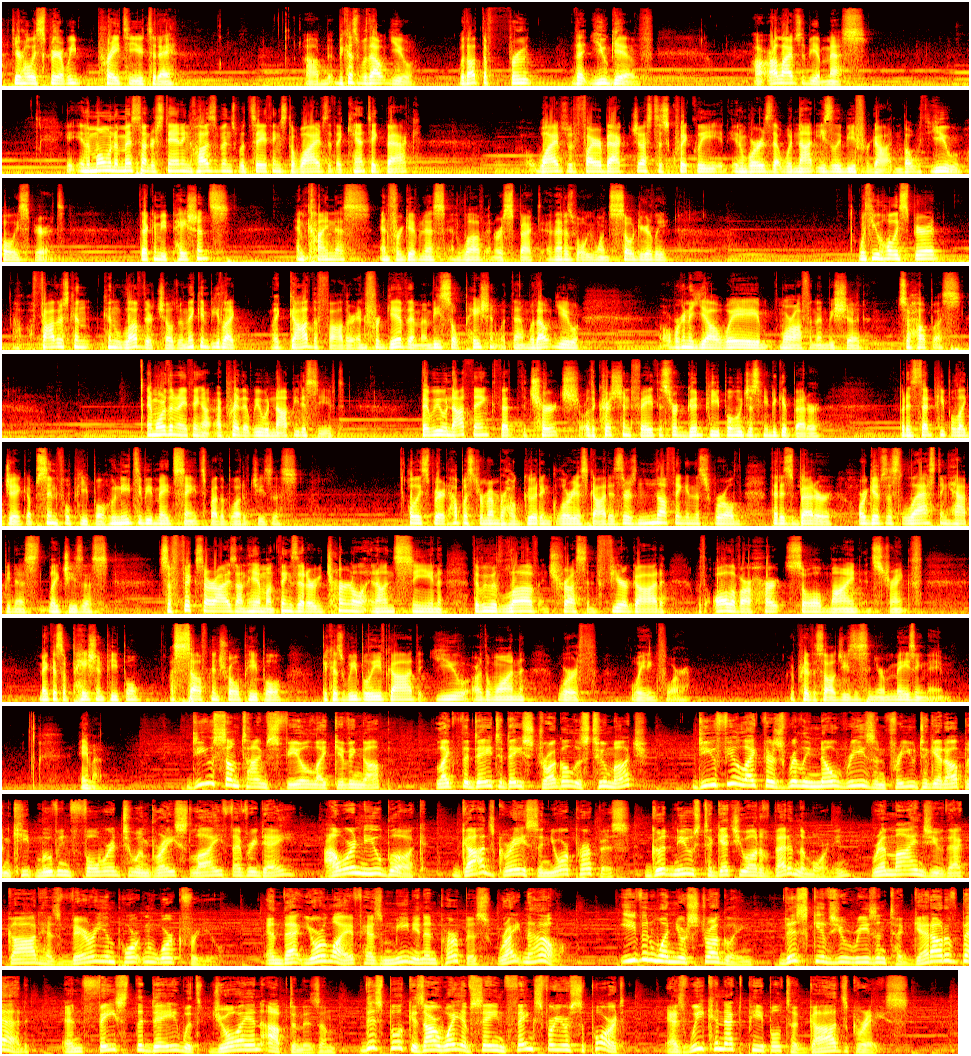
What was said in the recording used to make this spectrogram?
Dear Holy Spirit, we pray to you today uh, because without you, without the fruit that you give, our, lives would be a mess. In the moment of misunderstanding, husbands would say things to wives that they can't take back wives would fire back just as quickly in words that would not easily be forgotten. But with you, Holy Spirit, there can be patience and kindness and forgiveness and love and respect. And that is what we want so dearly. With you, Holy Spirit, fathers can, can love their children. They can be like, like God the Father and forgive them and be so patient with them. Without you, we're going to yell way more often than we should. So help us. And more than anything, I pray that we would not be deceived, that we would not think that the church or the Christian faith is for good people who just need to get better, but instead people like Jacob, sinful people who need to be made saints by the blood of Jesus. Holy Spirit, help us to remember how good and glorious God is. There's nothing in this world that is better or gives us lasting happiness like Jesus. So fix our eyes on Him, on things that are eternal and unseen, that we would love and trust and fear God with all of our heart, soul, mind, and strength. Make us a patient people, a self controlled people, because we believe, God, that you are the one worth waiting for. We pray this all, Jesus, in your amazing name. Amen. Do you sometimes feel like giving up? Like the day to day struggle is too much? Do you feel like there's really no reason for you to get up and keep moving forward to embrace life every day? Our new book, God's Grace and Your Purpose Good News to Get You Out of Bed in the Morning, reminds you that God has very important work for you and that your life has meaning and purpose right now. Even when you're struggling, this gives you reason to get out of bed and face the day with joy and optimism. This book is our way of saying thanks for your support as we connect people to God's grace.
